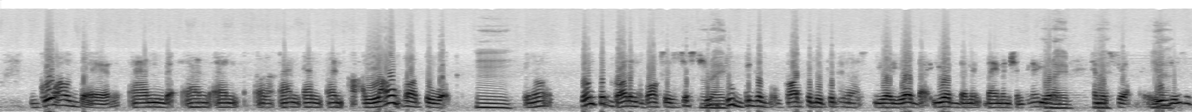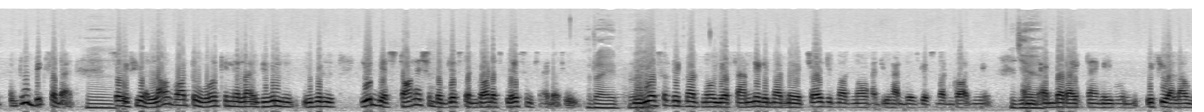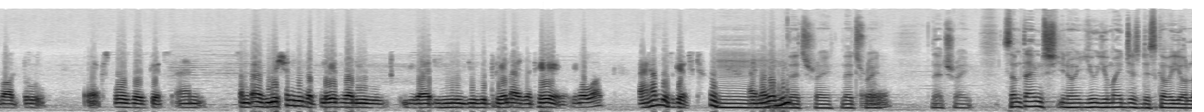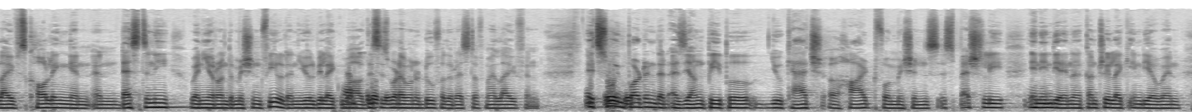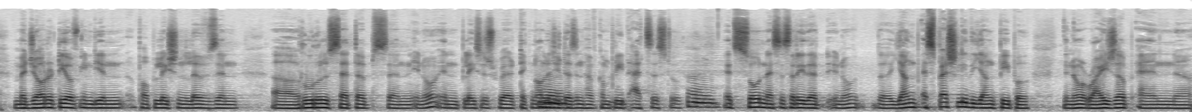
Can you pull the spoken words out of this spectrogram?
go out there and and and uh, and and and allow God to work Hmm. you know don't put God in a box it's just too, Right. too big of God to be put in a your your your dimension you know your Right. hemisphere Yeah. It is too big for that Hmm. so if you allow God to work in your life, you will you will you'll be astonished at the gifts that God has placed inside of you. Right, You right. yourself did not know, your family did not know, your church did not know that you had those gifts, but God knew. And Yeah. at the right time, He would, if you allow God to uh, expose those gifts. And sometimes mission is a place where you where you you would realize that hey, you know what, I have this gift. I never knew. That's right. That's Uh, right. That's right. Sometimes you know you you might just discover your life's calling and and destiny when you're on the mission field, and you'll be like, "Wow, this is what I want to do for the rest of my life." And it's so important that as young people you catch a heart for missions, especially Mm-hmm. in India, in a country like India, when majority of Indian population lives in uh, rural setups and you know in places where technology Mm. doesn't have complete access to Mm. it's so necessary that you know the young especially the young people you know rise up and uh,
